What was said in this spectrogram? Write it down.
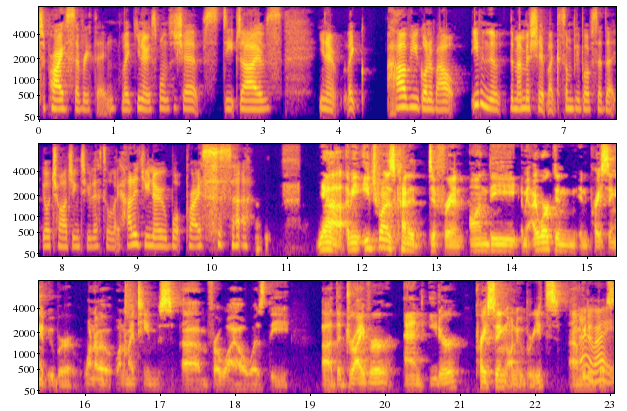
to price everything? Like, you know, sponsorships, deep dives, you know, like how have you gone about even the, the membership like some people have said that you're charging too little. Like how did you know what price is there yeah i mean each one is kind of different. On the i mean i worked in in pricing at uber. One of one of my teams um, for a while was the uh, the driver and eater pricing on uber eats. Um, we oh, did right. both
